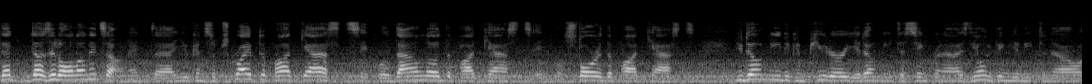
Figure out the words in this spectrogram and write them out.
that does it all on its own. And uh, you can subscribe to podcasts, it will download the podcasts, it will store the podcasts. You don't need a computer, you don't need to synchronize. The only thing you need to know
